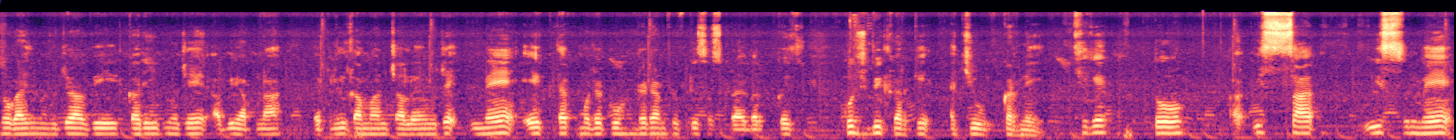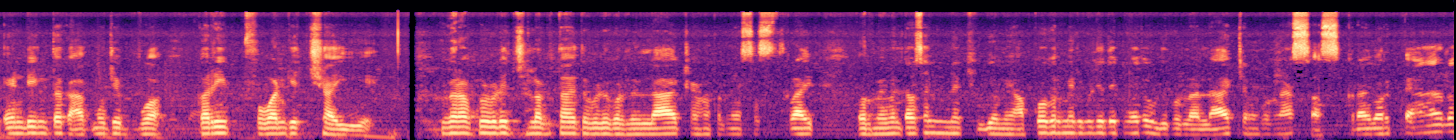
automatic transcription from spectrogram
तो भाई मुझे अभी करीब मुझे अभी अपना अप्रैल का मंथ चालू है। मुझे मैं एक तक मुझे two hundred and fifty subscriber कुछ भी करके अचीव करने ठीक है तो इस साल इस में एंडिंग तक आप मुझे करीब वन के चाहिए। अगर आपको वीडियो अच्छा लगता है तो वीडियो कर ले लाइक, चैनल कर लें सब्सक्राइब और मैं मिलता हूँ नेक्स्ट वीडियो में। आपको अगर मेरी वीडियो देखनी है तो वीडियो को लाइक, चैनल को सब्सक्राइब और प्यार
